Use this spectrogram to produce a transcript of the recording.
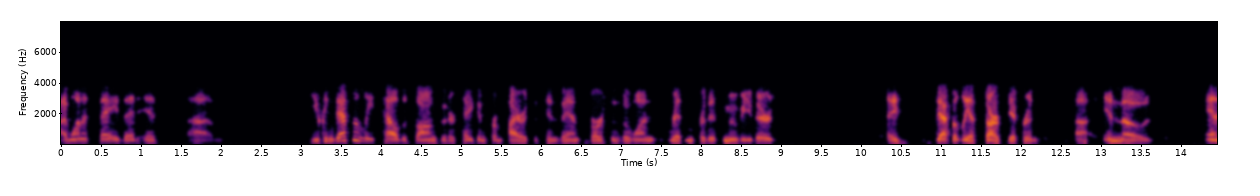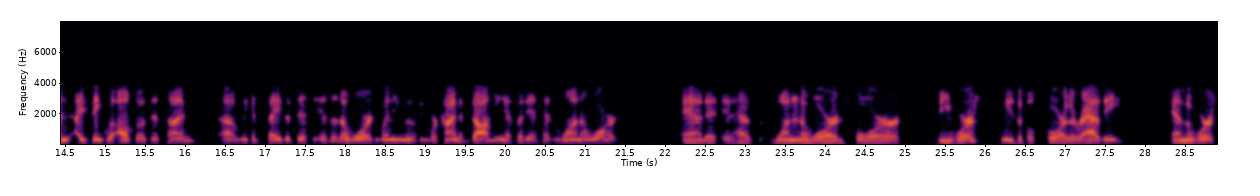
I want to say that it's, um, you can definitely tell the songs that are taken from Pirates of Penzance versus the ones written for this movie. There's a definitely a stark difference uh, in those. And I think also at this time, uh, we could say that this is an award-winning movie. We're kind of dogging it, but it has won awards, and it, it has won an award for the worst musical score, the Razzie, and the worst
